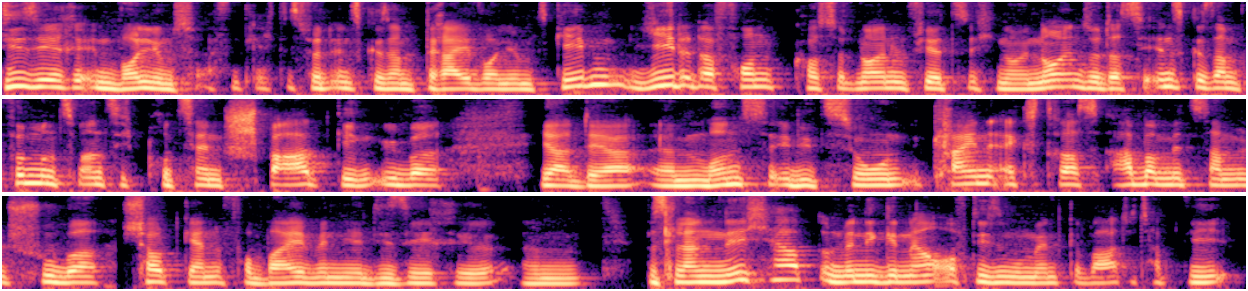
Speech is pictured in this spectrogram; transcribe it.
die Serie in Volumes veröffentlicht. Es wird insgesamt drei Volumes geben. Jede davon kostet 49,99, sodass ihr insgesamt 25% spart gegenüber ja, der ähm, Monster-Edition. Keine Extras, aber mit Sammelschuber. Schaut gerne vorbei, wenn ihr die Serie ähm, bislang nicht habt. Und wenn ihr genau auf diesen Moment gewartet habt, die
